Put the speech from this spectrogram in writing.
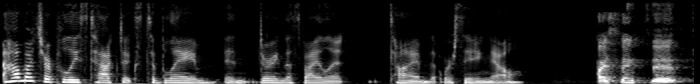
How much are police tactics to blame in during this violent time that we're seeing now? I think that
